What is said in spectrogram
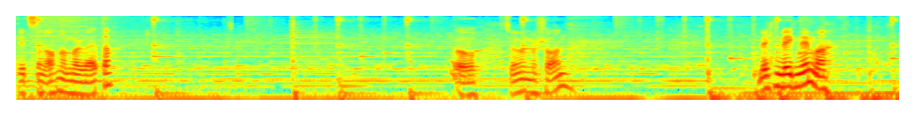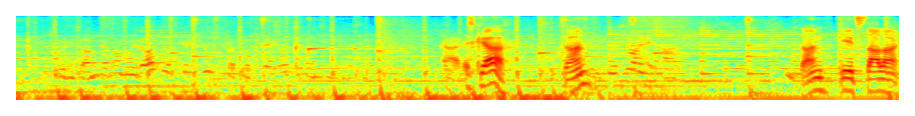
geht es dann auch noch mal weiter. So, jetzt wollen wir mal schauen. Welchen Weg nehmen wir? Ich würde sagen, wenn wir mal dort auf den Stufen da durch, der schaut ja ganz gut. Alles klar. Dann, dann geht's da lang.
